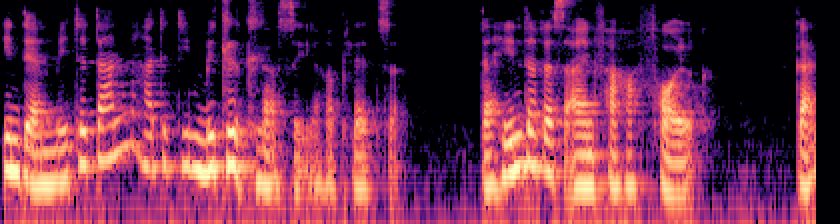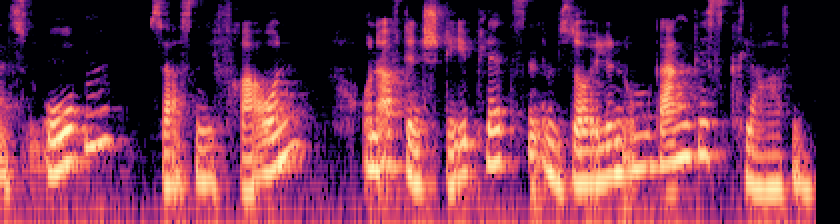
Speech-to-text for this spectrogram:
In der Mitte dann hatte die Mittelklasse ihre Plätze, dahinter das einfache Volk. Ganz oben saßen die Frauen und auf den Stehplätzen im Säulenumgang die Sklaven.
